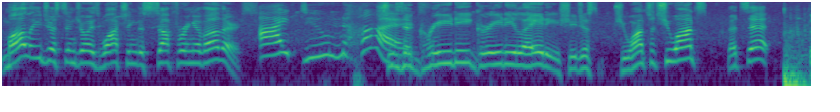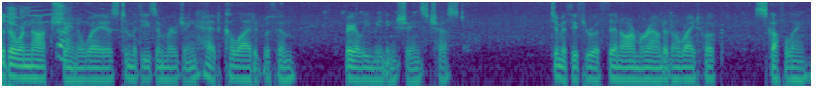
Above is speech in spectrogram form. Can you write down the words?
Molly just enjoys watching the suffering of others. I do not. She's a greedy, greedy lady. She just she wants what she wants. That's it. The door knocked Shane away as Timothy's emerging head collided with him, barely meeting Shane's chest. Timothy threw a thin arm around in a right hook, scuffling,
